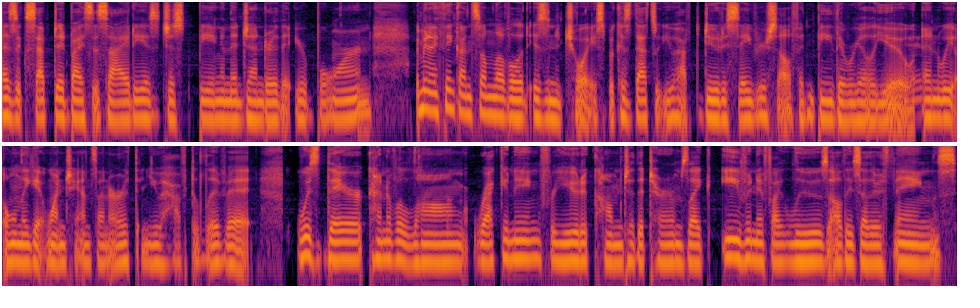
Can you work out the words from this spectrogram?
as accepted by society as just being in the gender that you're born. I mean, I think on some level it isn't a choice because that's what you have to do to save yourself and be the real you. And we only get one chance on earth and you have to live it. Was there kind of a long reckoning for you to come to the terms like, even if I lose all these other things,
